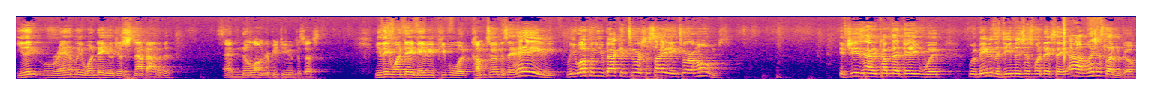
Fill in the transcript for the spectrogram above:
you think randomly one day he would just snap out of it and no longer be demon possessed? You think one day maybe people would come to him and say, Hey, we welcome you back into our society, into our homes? If Jesus hadn't come that day, would, would maybe the demons just one day say, Oh, let's just let him go?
